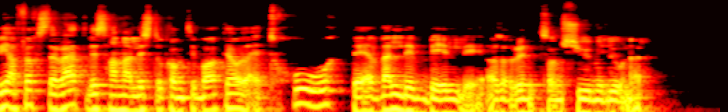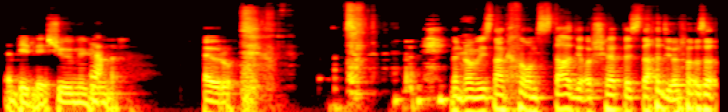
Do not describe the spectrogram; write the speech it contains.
vi har første rett hvis han har lyst til å komme tilbake, og jeg tror det er veldig billig. Altså rundt sånn 7 millioner. Er billig. 20 millioner euro. Men når vi snakker om stadion, å kjøpe stadion, altså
